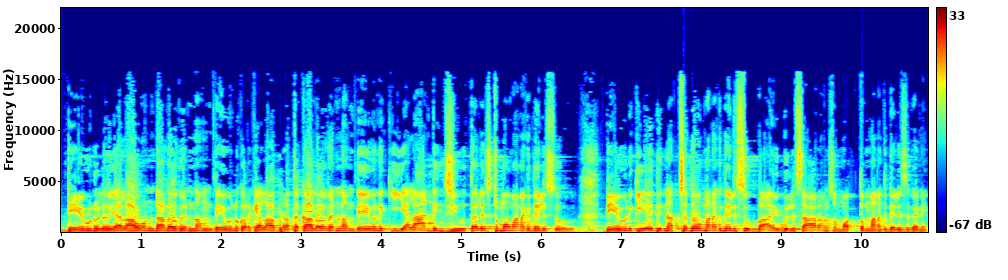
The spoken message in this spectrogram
దేవునిలో ఎలా ఉండాలో విన్నాం. దేవుని కొరకు ఎలా బ్రతకాలో విన్నాం. దేవునికి ఎలాంటి జీవితాలు ఇష్టమో మనకు తెలుసు. దేవునికి ఏది నచ్చదో మనకు తెలుసు. బైబిల్ సారాంశం మొత్తం మనకు తెలుసు కానీ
